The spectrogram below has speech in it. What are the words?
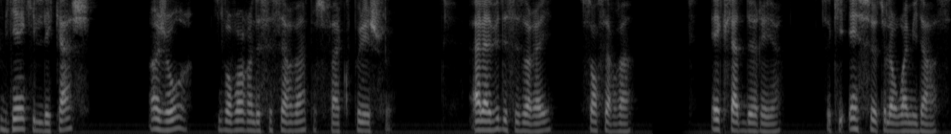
Bien qu'il les cache, un jour, il va voir un de ses servants pour se faire couper les cheveux. À la vue de ses oreilles, son servant éclate de rire, ce qui insulte le roi Midas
